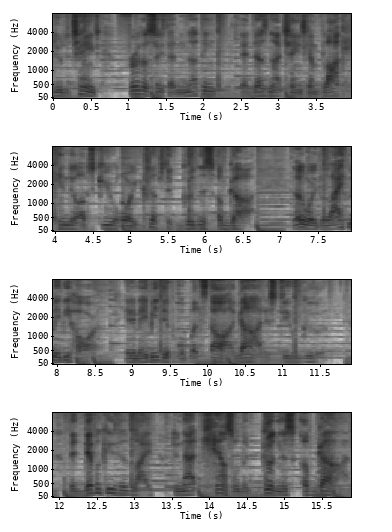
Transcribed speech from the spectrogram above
due to change further says that nothing that does not change can block, hinder, obscure, or eclipse the goodness of God. In other words, life may be hard and it may be difficult, but God is still good. The difficulties of life do not cancel the goodness of God.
